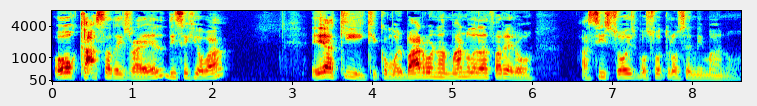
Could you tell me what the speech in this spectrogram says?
Oh casa de Israel, dice Jehová. He aquí que como el barro en la mano del alfarero, así sois vosotros en mi mano,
